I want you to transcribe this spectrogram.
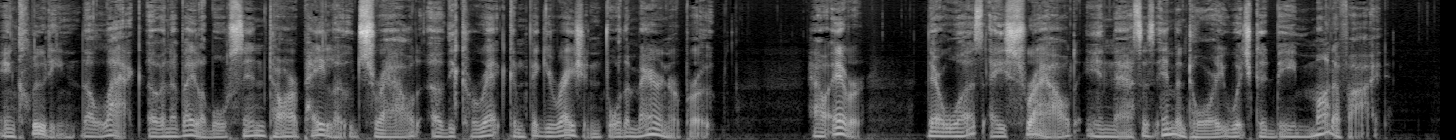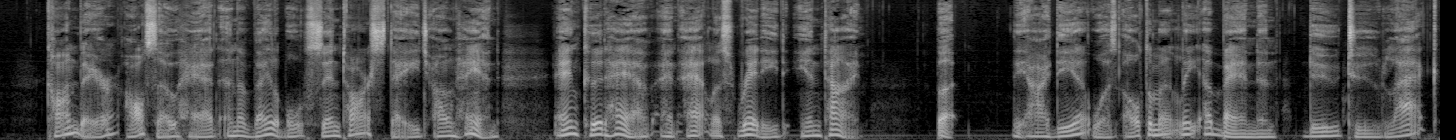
including the lack of an available Centaur payload shroud of the correct configuration for the Mariner probe. However, there was a shroud in NASA's inventory which could be modified Convair also had an available Centaur stage on hand and could have an Atlas readied in time. But the idea was ultimately abandoned due to lack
